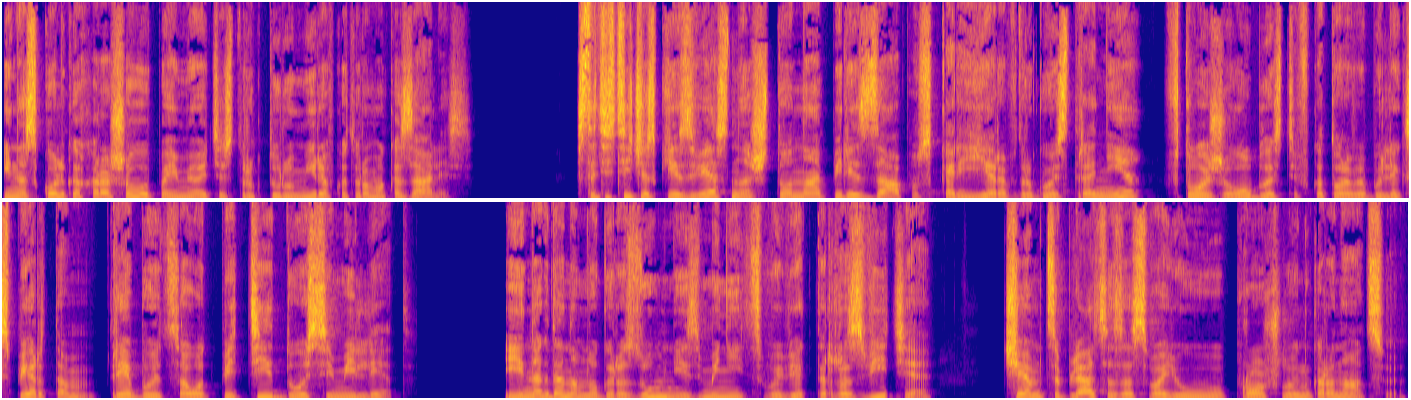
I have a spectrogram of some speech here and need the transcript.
и насколько хорошо вы поймете структуру мира, в котором оказались. Статистически известно, что на перезапуск карьеры в другой стране в той же области, в которой вы были экспертом, требуется от 5 до 7 лет. И иногда намного разумнее изменить свой вектор развития, чем цепляться за свою прошлую инкарнацию.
